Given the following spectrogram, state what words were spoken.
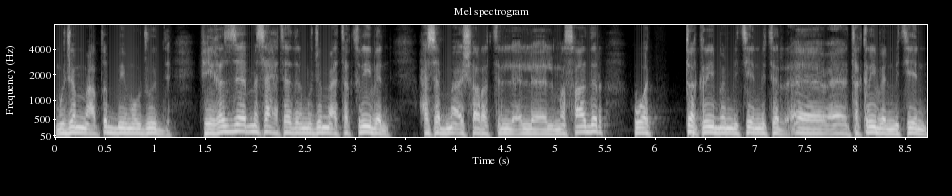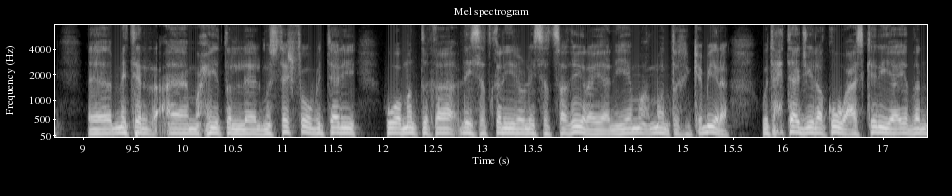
مجمع طبي موجود في غزة. مساحة هذا المجمع تقريبا حسب ما أشارت المصادر هو تقريبا 200 متر آه، آه، تقريبا 200 آه، متر محيط المستشفى وبالتالي هو منطقة ليست قليلة وليست صغيرة يعني هي منطقة كبيرة وتحتاج إلى قوة عسكرية أيضا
